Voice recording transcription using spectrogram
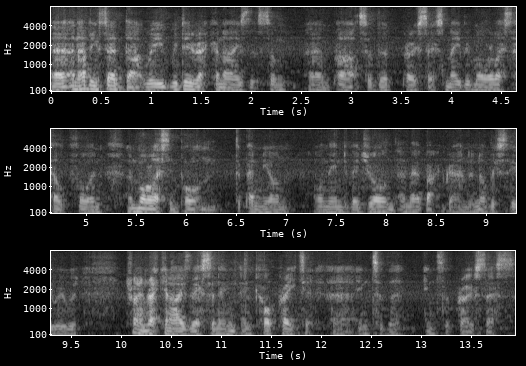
Uh, and having said that, we, we do recognise that some um, parts of the process may be more or less helpful and, and more or less important depending on, on the individual and, and their background. And obviously we would try and recognise this and in, incorporate it uh, into the into the process.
